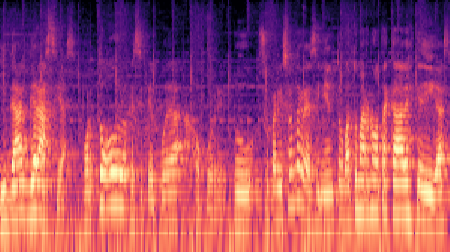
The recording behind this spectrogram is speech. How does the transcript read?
y da gracias por todo lo que se te pueda ocurrir. Tu supervisor de agradecimiento va a tomar nota cada vez que digas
